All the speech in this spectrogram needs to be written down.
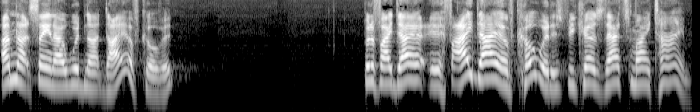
I'm not saying I would not die of COVID. But if I die, if I die of COVID, it's because that's my time.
